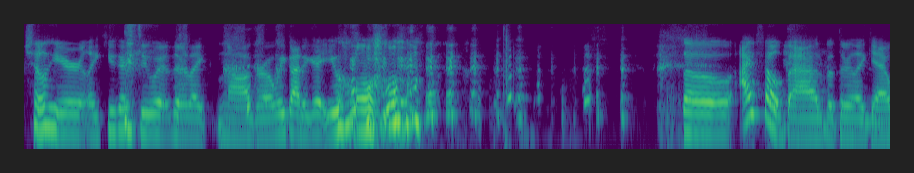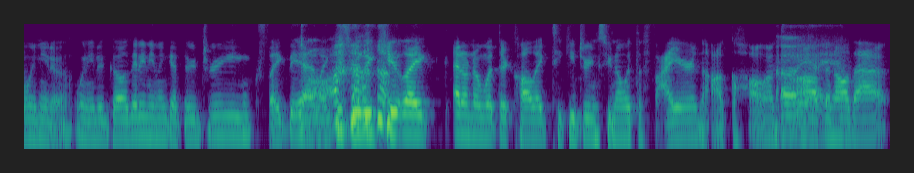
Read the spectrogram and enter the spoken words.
chill here. Like you guys do it. They're like, nah, girl, we gotta get you home. so I felt bad, but they're like, yeah, we need to we need to go. They didn't even get their drinks. Like they had like this really cute, like I don't know what they're called, like tiki drinks, you know, with the fire and the alcohol on top oh, yeah, and yeah. all that.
